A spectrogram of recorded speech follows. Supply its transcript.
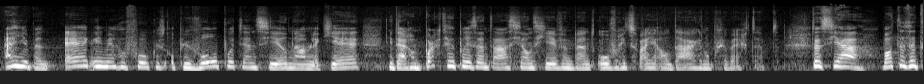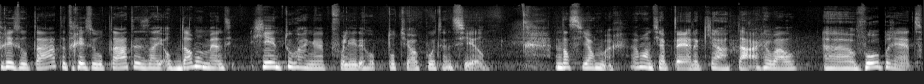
En je bent eigenlijk niet meer gefocust op je volle potentieel, namelijk jij die daar een prachtige presentatie aan het geven bent over iets waar je al dagen op gewerkt hebt. Dus ja, wat is het resultaat? Het resultaat is dat je op dat moment geen toegang hebt volledig tot jouw potentieel. En dat is jammer, want je hebt eigenlijk ja, dagen wel uh, voorbereid.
